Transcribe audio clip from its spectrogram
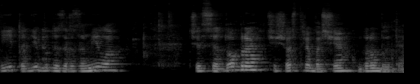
і тоді буде зрозуміло, чи все добре, чи щось треба ще доробити.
